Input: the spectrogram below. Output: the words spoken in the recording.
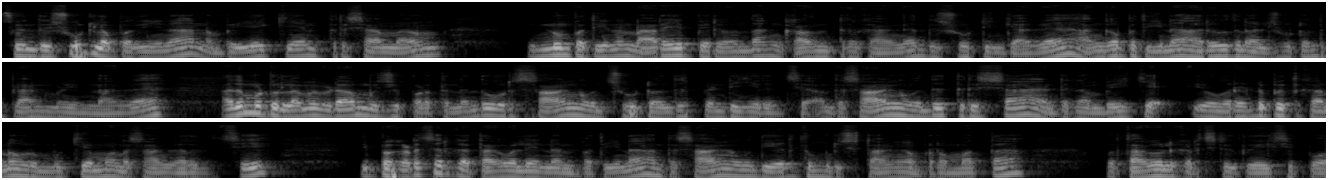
ஸோ இந்த ஷூட்டில் பார்த்தீங்கன்னா நம்ம ஏகேஎன் த்ரிஷா மேம் இன்னும் பார்த்தீங்கன்னா நிறைய பேர் வந்து அங்கே கலந்துட்டுருக்காங்க இந்த ஷூட்டிங்காக அங்கே பார்த்தீங்கன்னா அறுபது நாள் ஷூட் வந்து பிளான் பண்ணியிருந்தாங்க. அது மட்டும் இல்லாமல் விடாமூச்சி படத்துலேருந்து ஒரு சாங் வந்து ஷூட் வந்து பெண்டிங் இருந்துச்சு. அந்த சாங் வந்து த்ரிஷா அண்ட் நம்பிக்கை. இவங்க ரெண்டு பேத்துக்கான ஒரு முக்கியமான சாங் இருந்துச்சு. இப்போ கிடச்சிருக்க தகவல் என்னென்னு பார்த்தீங்கன்னா அந்த சாங்கை வந்து எடுத்து முடிச்சிட்டாங்க அப்புறமா தான் ஒரு தகவல் கிடச்சிருக்கு கைஸ் இப்போ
